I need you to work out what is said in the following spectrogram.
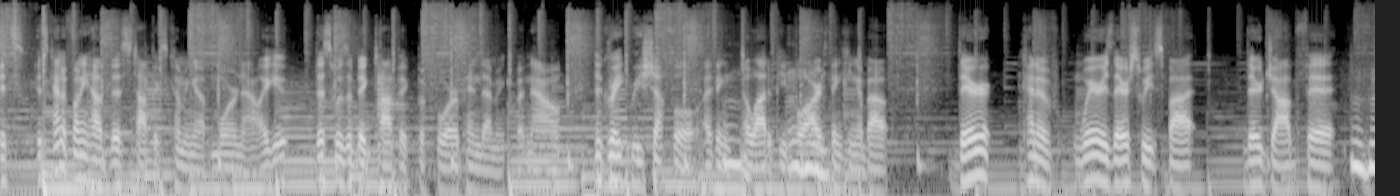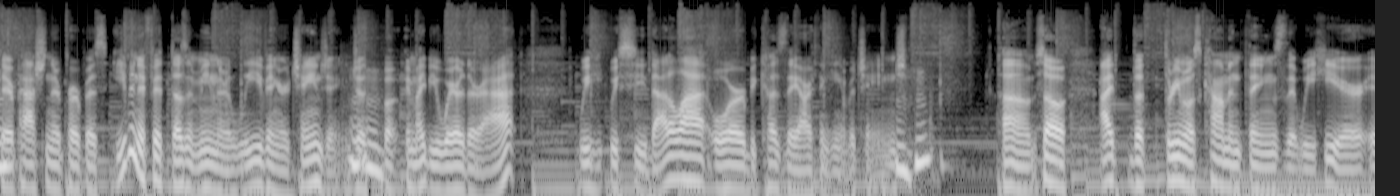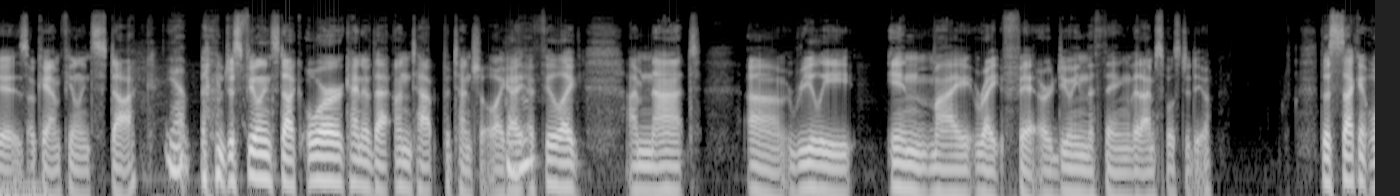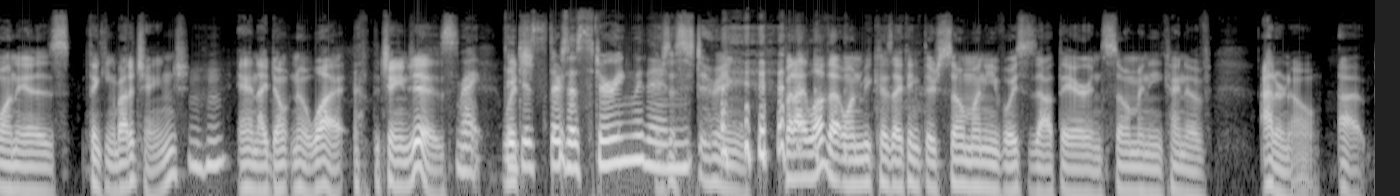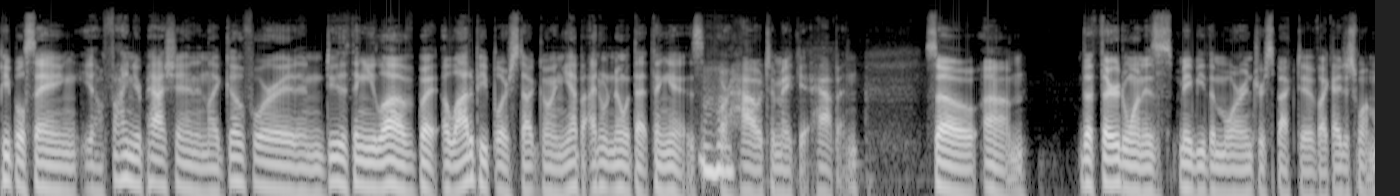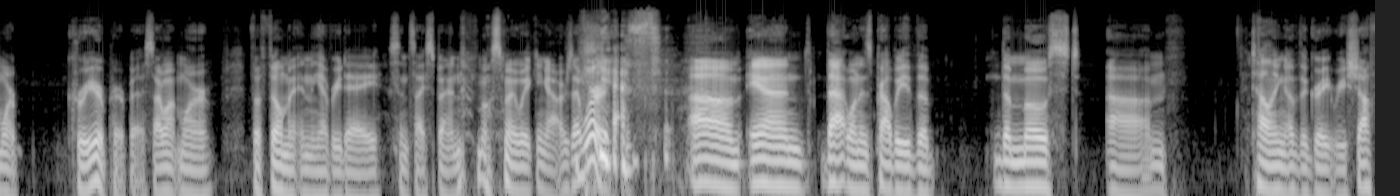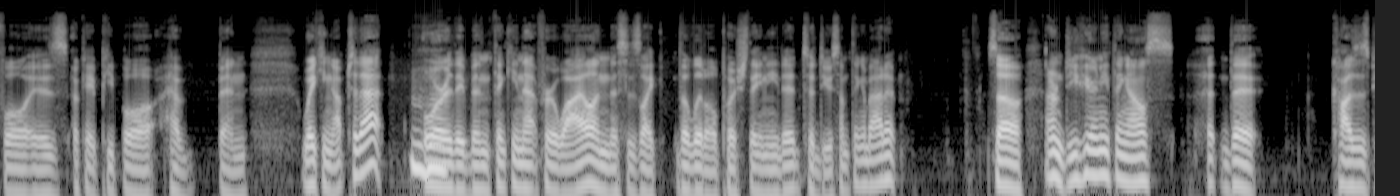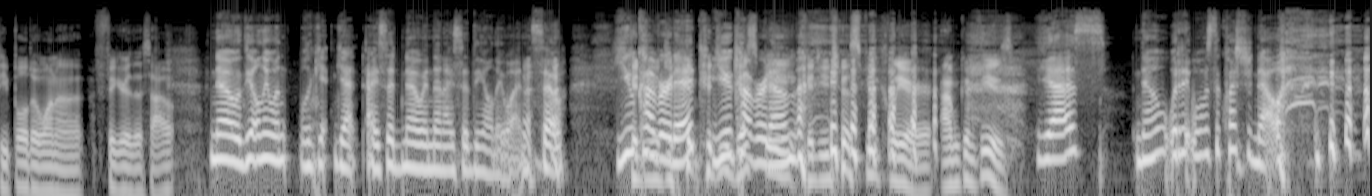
it's it's kind of funny how this topic's coming up more now. Like it, this was a big topic before pandemic, but now the great reshuffle. I think a lot of mm-hmm. people are mm-hmm. thinking about their kind of where is their sweet spot, their job fit, mm-hmm. their passion, their purpose. Even if it doesn't mean they're leaving or changing, just but it might be where they're at. We we see that a lot, or because they are thinking of a change. Um, so I the three most common things that we hear is okay, I'm feeling stuck. Yep. I'm just feeling stuck or kind of that untapped potential. Like I, I feel like I'm not um, really in my right fit or doing the thing that I'm supposed to do. The second one is thinking about a change, and I don't know what the change is. Right. Which- just there's a stirring within. There's a stirring. but I love that one because I think there's so many voices out there and so many kind of, I don't know, uh, people saying, you know, find your passion and like go for it and do the thing you love. But a lot of people are stuck going, yeah, but I don't know what that thing is or how to make it happen. So um, the third one is maybe the more introspective. Like I just want more career purpose. I want more fulfillment in the everyday since I spend most of my waking hours at work yes. um, and that one is probably the the most um, telling of the great reshuffle is okay people have been waking up to that or they've been thinking that for a while and this is like the little push they needed to do something about it so i don't know do you hear anything else uh, that causes people to want to figure this out No, the only one. Well, yeah, yeah, I said no, and then I said the only one. So you Could covered ju- it. could You, just covered be- them. could you just be clear i'm confused yes. No. What? What was the question now?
